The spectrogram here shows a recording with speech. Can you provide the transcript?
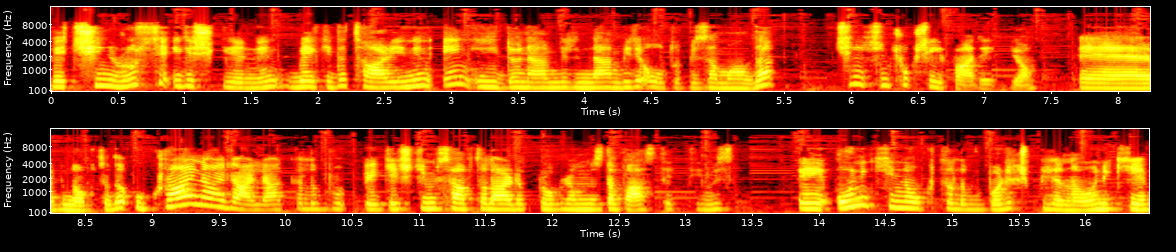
ve Çin-Rusya ilişkilerinin belki de tarihinin en iyi dönemlerinden biri olduğu bir zamanda Çin için çok şey ifade ediyor. Ee, bu noktada Ukrayna ile alakalı bu e, geçtiğimiz haftalarda programımızda bahsettiğimiz e, 12 noktalı bu barış planı, 12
